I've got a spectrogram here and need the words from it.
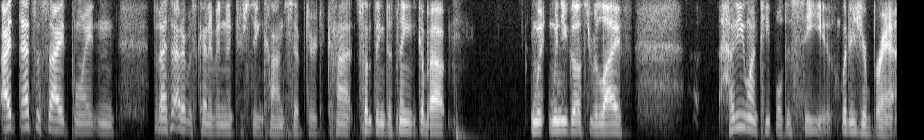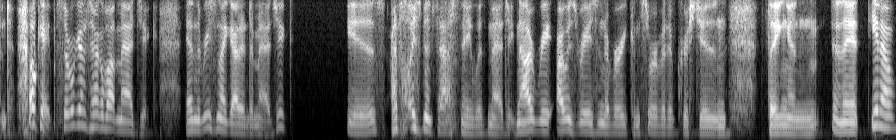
I, that's a side point, and but I thought it was kind of an interesting concept or to, something to think about when, when you go through life, how do you want people to see you? What is your brand? Okay, so we're going to talk about magic. And the reason I got into magic is I've always been fascinated with magic. Now I, ra- I was raised in a very conservative Christian thing, and and it you know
